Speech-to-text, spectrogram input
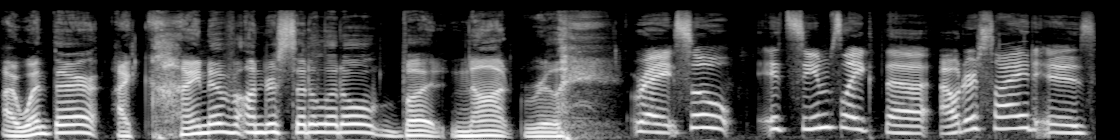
I went there. I kind of understood a little, but not really. Right. So it seems like the outer side is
